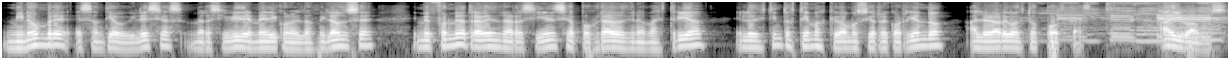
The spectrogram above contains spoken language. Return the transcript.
Mi nombre es Santiago Iglesias, me recibí de médico en el 2011 y me formé a través de una residencia, posgrado y una maestría en los distintos temas que vamos a ir recorriendo a lo largo de estos podcasts. Ahí vamos.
